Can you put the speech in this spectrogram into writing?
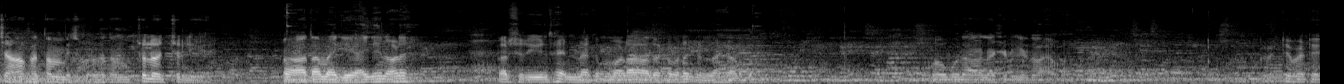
ਚਾਹ ਖਤਮ, ਬਿਸਕੁਟ ਖਤਮ। ਚਲੋ, ਚੱਲੀਏ। ਆ ਤਾਂ ਮੈਂ ਗਿਆ ਇਹਦੇ ਨਾਲ, ਪਰ ਸਰੀਰ ਦਾ ਇੰਨਾ ਕੁ ਮਾੜਾ ਹਾਲ ਹੋਇਆ ਨਾ ਗੱਲਾਂ ਛੱਡ ਦੋ ਬਹੁਤ ਬੁਰਾ ਹਾਲ ਹੈ ਸਰੀਰ ਦਾ ਹੋਇਆ ਬੈਠੇ ਬੈਠੇ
